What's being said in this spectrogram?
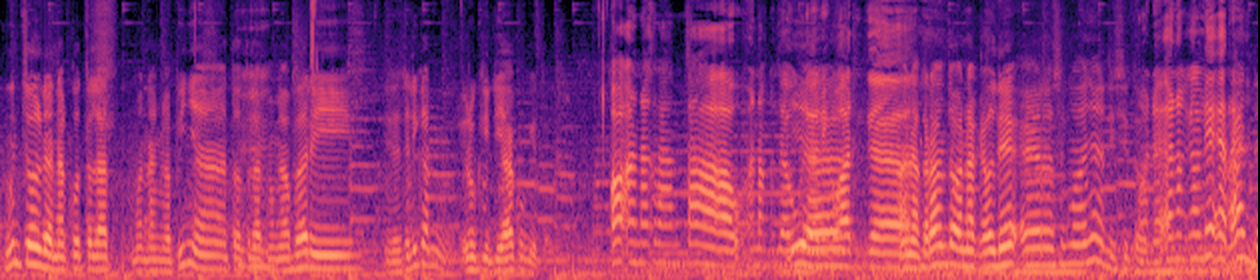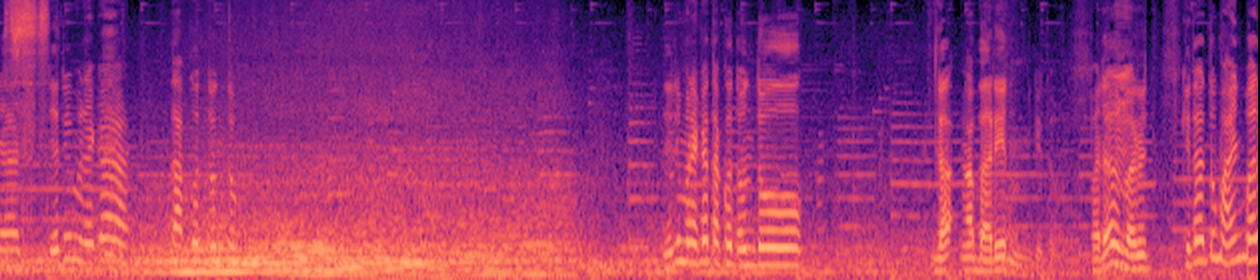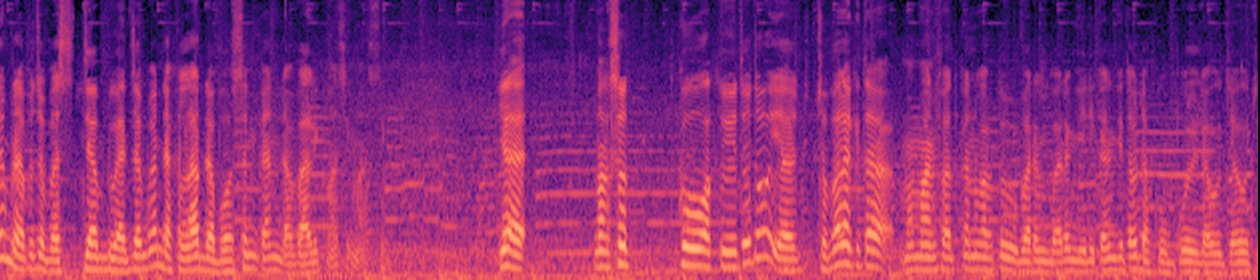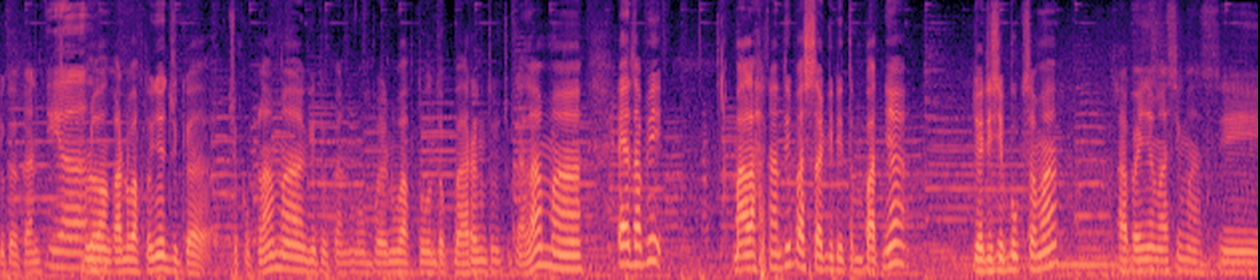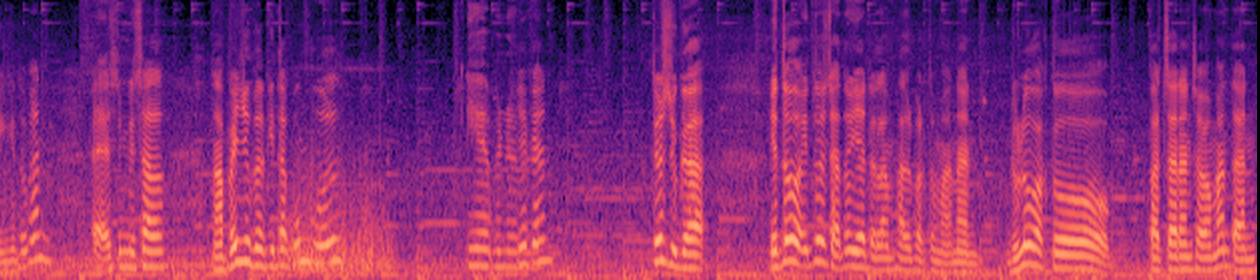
muncul dan aku telat menanggapinya atau telat mengabari, ya, jadi kan rugi di aku gitu. Oh, anak rantau, anak jauh Iya. dari keluarga. Anak rantau, anak LDR semuanya di situ. Oh, ada anak LDR ada jadi mereka takut untuk jadi mereka takut untuk nggak ngabarin gitu. Padahal baru kita tuh main paling berapa coba? Jam dua jam kan udah kelar udah bosen kan udah balik masing-masing. Ya maksudku waktu itu tuh ya cobalah kita memanfaatkan waktu bareng-bareng. Jadi kan kita udah kumpul jauh-jauh juga kan. Iya. meluangkan waktunya juga cukup lama gitu kan. Ngumpulin waktu untuk bareng tuh juga lama. Eh tapi malah nanti pas lagi di tempatnya jadi sibuk sama HP-nya masing-masing. Gitu kan eh semisal ngapain juga kita kumpul Iya benar. ya kan terus juga itu itu satu ya dalam hal pertemanan dulu waktu pacaran sama mantan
